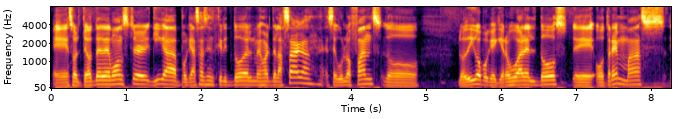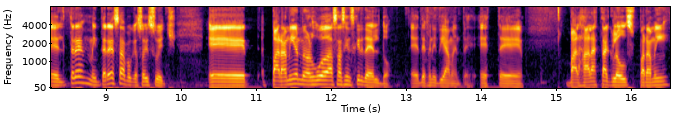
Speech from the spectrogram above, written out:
Eh, sorteos de The Monster Giga, porque Assassin's Creed 2 es el mejor de la saga, según los fans, lo, digo porque quiero jugar el 2 eh, o 3 más el 3, me interesa porque soy Switch. para mí el mejor juego de Assassin's Creed es el 2, definitivamente. Este... Valhalla está close para mí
